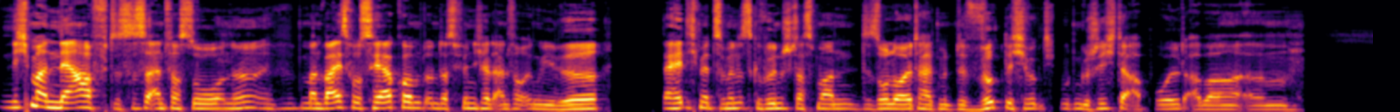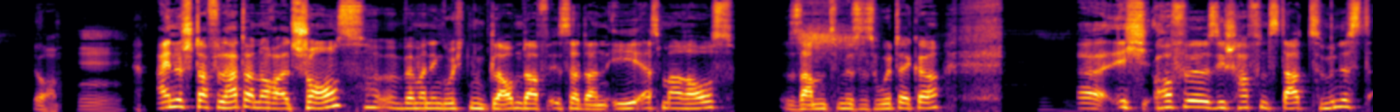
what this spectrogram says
nicht mal nervt. Es ist einfach so, ne, man weiß, wo es herkommt und das finde ich halt einfach irgendwie, da hätte ich mir zumindest gewünscht, dass man so Leute halt mit einer wirklich, wirklich guten Geschichte abholt, aber ähm, ja. Hm. Eine Staffel hat er noch als Chance. Wenn man den Gerüchten glauben darf, ist er dann eh erstmal raus. Samt Mrs. Whittaker. Äh, ich hoffe, sie schaffen es da zumindest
